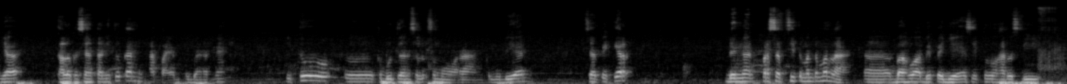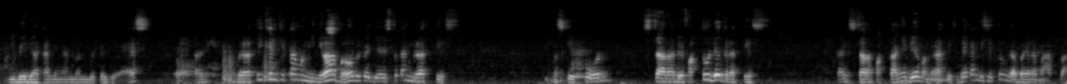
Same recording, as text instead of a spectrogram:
ya kalau kesehatan itu kan apa ya ibaratnya itu uh, kebutuhan semua orang. Kemudian saya pikir dengan persepsi teman-teman lah uh, bahwa BPJS itu harus di, dibedakan dengan non BPJS uh, berarti kan kita mengira bahwa BPJS itu kan gratis. Meskipun secara de facto dia gratis kan secara faktanya dia memang gratis. Dia kan di situ nggak bayar apa-apa.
